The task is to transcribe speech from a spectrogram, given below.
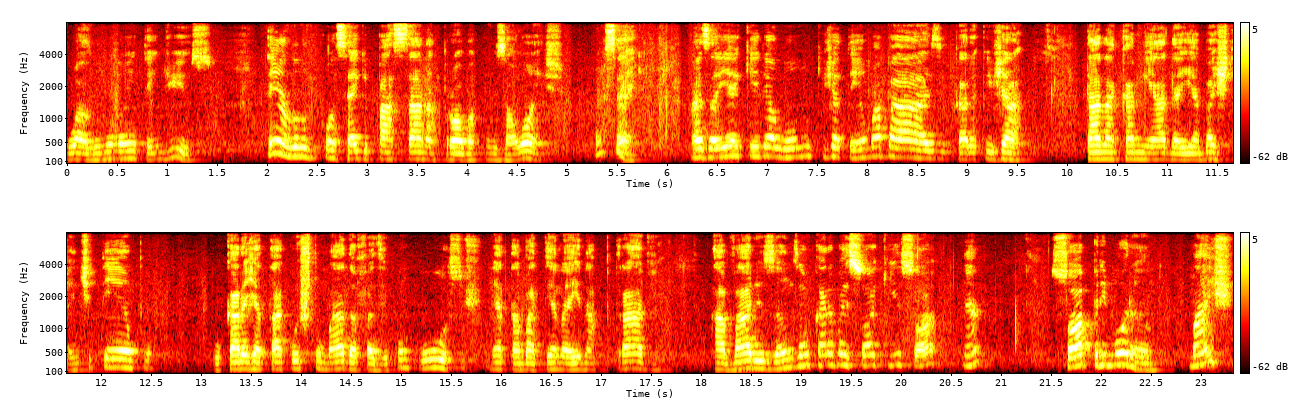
O aluno não entende isso. Tem aluno que consegue passar na prova com os aulões? Consegue. Mas aí é aquele aluno que já tem uma base, o cara que já está na caminhada aí há bastante tempo, o cara já está acostumado a fazer concursos, né? Tá batendo aí na trave há vários anos, aí o cara vai só aqui, só, né? Só aprimorando. Mas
